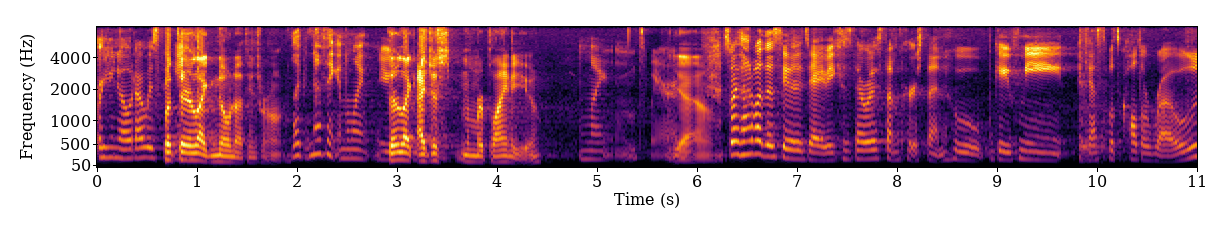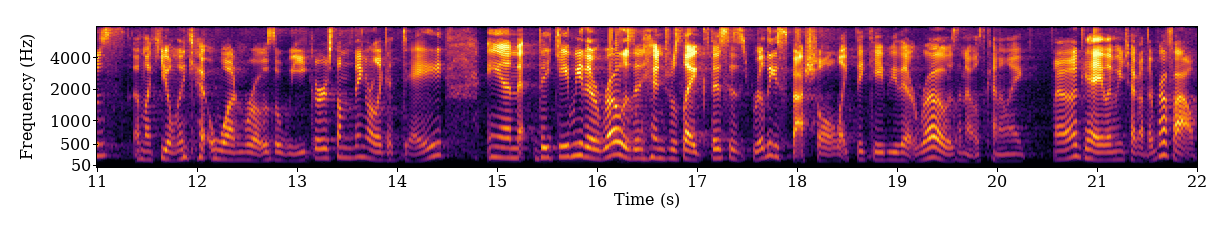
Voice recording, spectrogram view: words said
Or you know what I was thinking? But they're like, no, nothing's wrong. like nothing, and I'm like, They're like, I just am replying to you. I'm like, mm, that's weird. Yeah. So I thought about this the other day because there was some person who gave me, I guess, what's called a rose, and like you only get one rose a week or something, or like a day. And they gave me their rose, and Hinge was like, "This is really special." Like they gave you that rose, and I was kind of like, "Okay, let me check out their profile."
